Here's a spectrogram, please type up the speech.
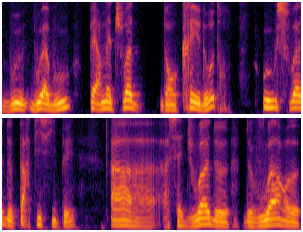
bout, à bout, permettent soit d'en créer d'autres ou soit de participer à, cette joie de, de voir euh,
